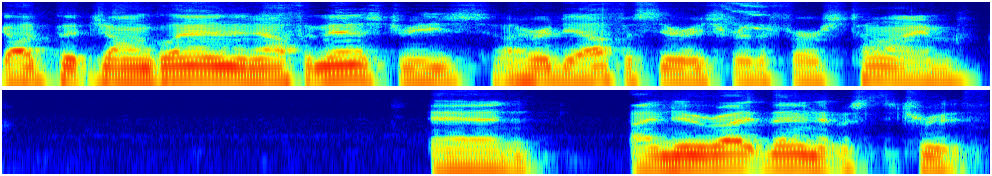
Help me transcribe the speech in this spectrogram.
God put John Glenn in Alpha Ministries. I heard the Alpha series for the first time. And I knew right then it was the truth.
